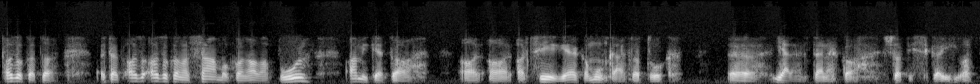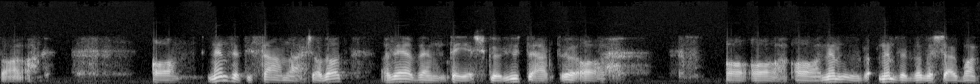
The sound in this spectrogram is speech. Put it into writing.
azokat a, tehát az, azokon a számokon alapul, amiket a, a, a, a cégek, a munkáltatók jelentenek a statisztikai hivatalnak. A nemzeti számlás adat az elven teljes körű, tehát a, a, a, a nemzetgazdaságban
